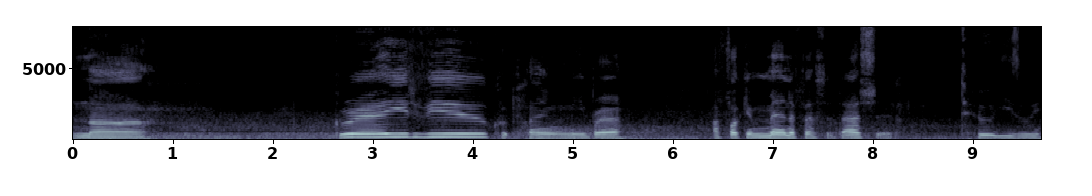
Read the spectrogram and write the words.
Nah. Great view. Quit playing with me, bruh. I fucking manifested that shit too easily.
